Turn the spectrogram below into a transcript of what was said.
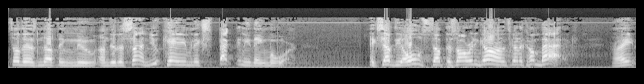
so there's nothing new under the sun. You can't even expect anything more. Except the old stuff that's already gone, it's going to come back. Right?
